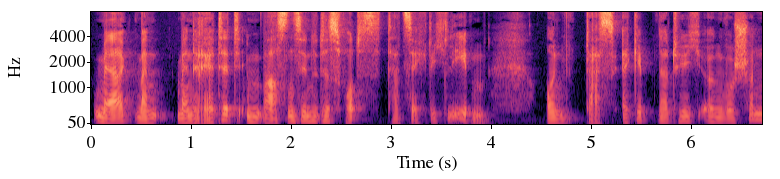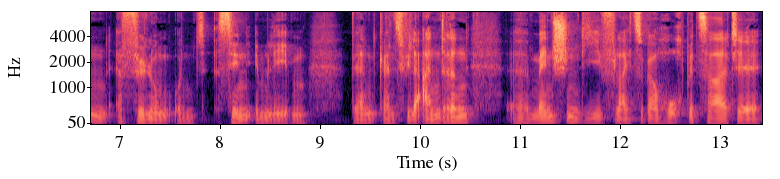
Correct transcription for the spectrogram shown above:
merkt, man, man rettet im wahrsten Sinne des Wortes tatsächlich Leben. Und das ergibt natürlich irgendwo schon Erfüllung und Sinn im Leben. Während ganz viele anderen äh, Menschen, die vielleicht sogar hochbezahlte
